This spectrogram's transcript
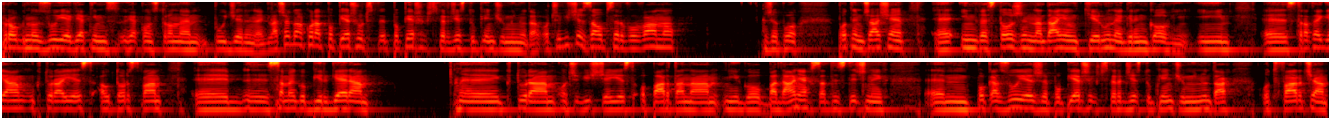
prognozuje w, jakim, w jaką stronę pójdzie rynek. Dlaczego akurat po, po pierwszych 45 minutach? Oczywiście zaobserwowano że po, po tym czasie e, inwestorzy nadają kierunek rynkowi i e, strategia, która jest autorstwa e, samego Birgera, która oczywiście jest oparta na jego badaniach statystycznych, pokazuje, że po pierwszych 45 minutach otwarcia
